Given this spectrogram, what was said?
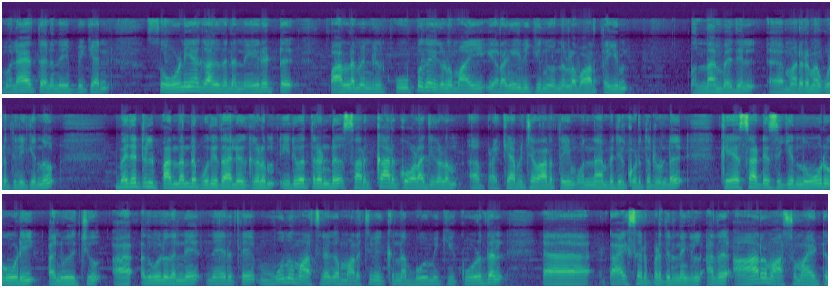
മുലായത്തെ അനുനയിപ്പിക്കാൻ സോണിയാഗാന്ധി തന്നെ നേരിട്ട് പാർലമെന്റിൽ കൂപ്പുകൈകളുമായി ഇറങ്ങിയിരിക്കുന്നു എന്നുള്ള വാർത്തയും ഒന്നാം പേജിൽ മനോരമ കൊടുത്തിരിക്കുന്നു. ബജറ്റിൽ പന്ത്രണ്ട് പുതിയ താലൂക്കുകളും ഇരുപത്തിരണ്ട് സർക്കാർ കോളേജുകളും പ്രഖ്യാപിച്ച വാർത്തയും ഒന്നാം പേജിൽ കൊടുത്തിട്ടുണ്ട്. കെ എസ് ആർ ടി സിക്ക് നൂറ് കോടി അനുവദിച്ചു. അതുപോലെ തന്നെ നേരത്തെ മൂന്ന് മാസത്തിനകം മറച്ചു വെക്കുന്ന ഭൂമിക്ക് കൂടുതൽ ടാക്സ് ഏർപ്പെടുത്തിയിരുന്നെങ്കിൽ അത് ആറ് മാസമായിട്ട്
